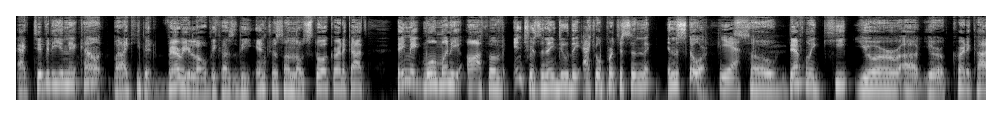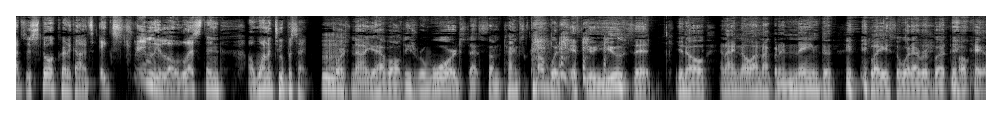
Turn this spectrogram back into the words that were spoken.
activity in the account, but I keep it very low because the interest on those store credit cards, they make more money off of interest than they do the actual purchase in the, in the store. Yeah. So definitely keep your uh, your credit cards, the store credit cards, extremely low, less than a one or two percent. Of course, now you have all these rewards that sometimes come with it if you use it, you know. And I know I'm not going to name the place or whatever, but okay,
